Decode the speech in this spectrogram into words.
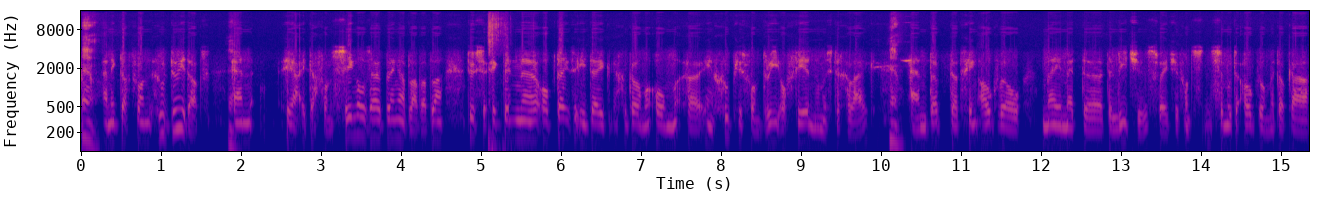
Ja. En ik dacht van, hoe doe je dat? En ja, ik dacht van singles uitbrengen, bla bla bla. Dus ik ben op deze idee gekomen om in groepjes van drie of vier nummers tegelijk. En dat, dat ging ook wel mee met de, de liedjes, weet je. Want ze- moeten ook wel met elkaar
